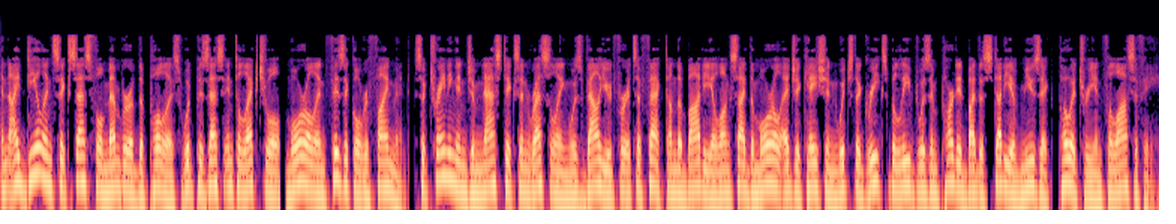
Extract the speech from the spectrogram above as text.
An ideal and successful member of the polis would possess intellectual, moral and physical refinement, so training in gymnastics and wrestling was valued for its effect on the body alongside the moral education which the Greeks believed was imparted by the study of music, poetry and philosophy.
